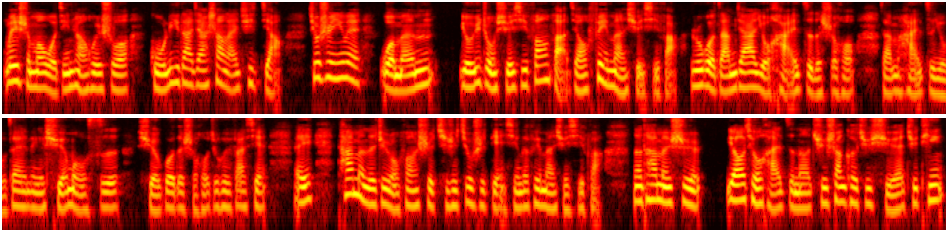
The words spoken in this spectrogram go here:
为什么我经常会说鼓励大家上来去讲？就是因为我们。有一种学习方法叫费曼学习法。如果咱们家有孩子的时候，咱们孩子有在那个学某思学过的时候，就会发现，哎，他们的这种方式其实就是典型的费曼学习法。那他们是。要求孩子呢去上课去学去听，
